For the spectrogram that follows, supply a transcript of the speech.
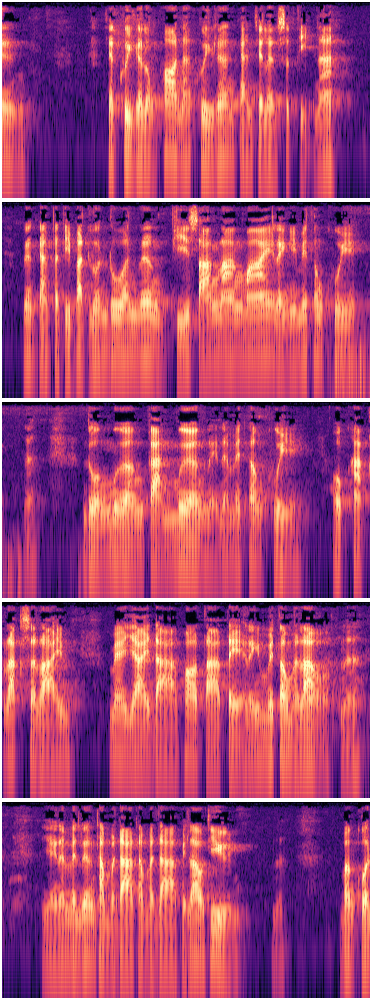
นึง จะคุยกับหลวงพ่อนะ คุยเรื่องการเจริญสตินะ เรื่องการปฏิบัติล้วนๆ เรื่องผีสางนางไม้อะไรอย่างนี้ไม่ต้องคุยนะดวงเมืองการเมืองอะไรนะ ไม่ต้องคุย อกหักรักสลาย แม่ยายด่า พ่อตาเตะอะไรนี้ไม่ต้องมาเล่านะอย่างนั้นเป็นเรื่องธรรมดาธรรมดาไปเล่าที่อื่นนะบางคน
